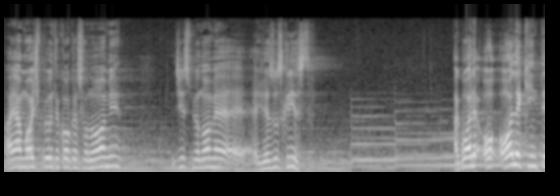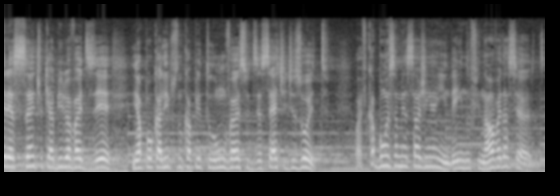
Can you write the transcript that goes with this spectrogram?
Aí a morte pergunta qual que é o seu nome disse: Meu nome é, é Jesus Cristo. Agora, olha que interessante o que a Bíblia vai dizer em Apocalipse, no capítulo 1, verso 17 e 18. Vai ficar bom essa mensagem ainda, hein? No final vai dar certo.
